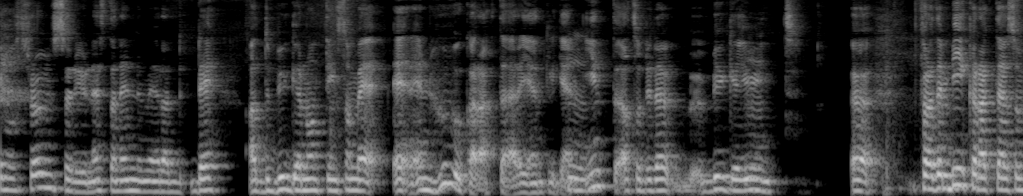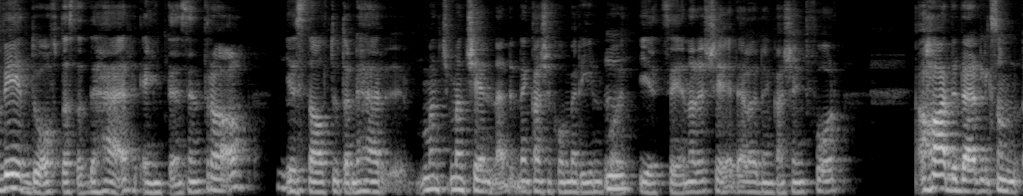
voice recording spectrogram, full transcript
Game of Thrones så är det ju nästan ännu mer det att du bygger någonting som är en huvudkaraktär egentligen. Mm. Inte, alltså det där bygger ju Mm. inte... för att en bikaraktär så vet du oftast att det här är inte en central Mm. gestalt utan det här, man, man känner det, den kanske kommer in på Mm. ett, i ett senare skede eller den kanske inte får ha det där liksom,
